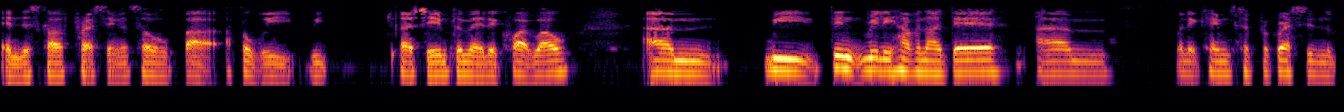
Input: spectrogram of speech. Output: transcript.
in this kind of pressing at all, but I thought we we actually implemented it quite well. Um, we didn't really have an idea um, when it came to progressing the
